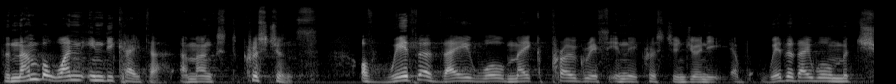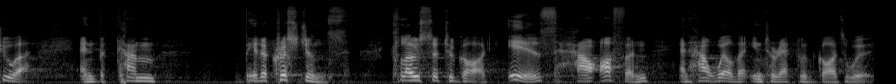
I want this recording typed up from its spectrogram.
the number one indicator amongst Christians of whether they will make progress in their Christian journey, whether they will mature and become better Christians, closer to God, is how often and how well they interact with God's Word.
